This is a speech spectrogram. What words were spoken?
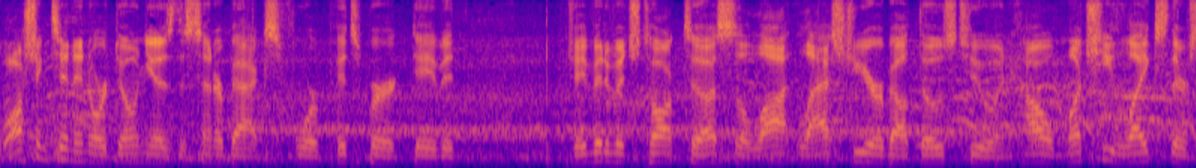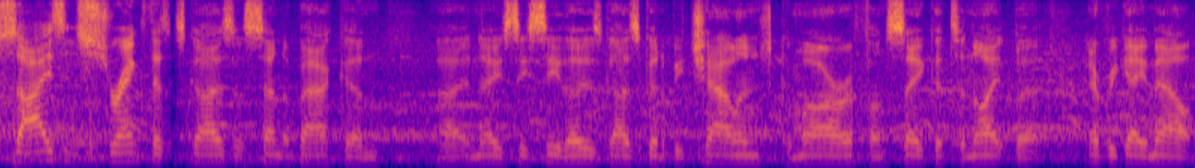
Washington and Ordonez, the center backs for Pittsburgh, David. Jay Vidovich talked to us a lot last year about those two and how much he likes their size and strength. As guys at centre back and uh, in the ACC, those guys are going to be challenged. Kamara, Fonseca tonight, but every game out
